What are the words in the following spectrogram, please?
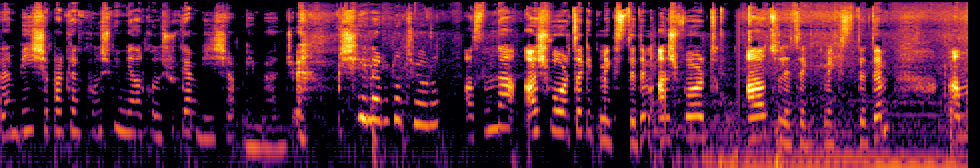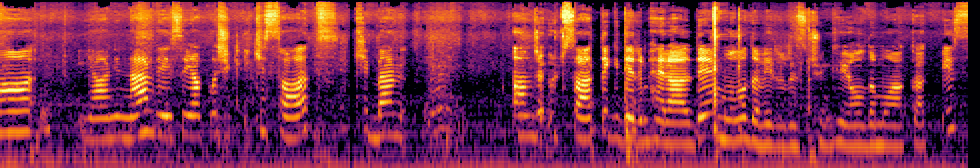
Ben bir iş yaparken konuşmayayım ya da konuşurken bir iş yapmayayım bence. bir şeyler unutuyorum. Aslında Ashford'a gitmek istedim. Ashford Outlet'e gitmek istedim. Ama yani neredeyse yaklaşık 2 saat ki ben anca 3 saatte giderim herhalde. Mola da veririz çünkü yolda muhakkak biz.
